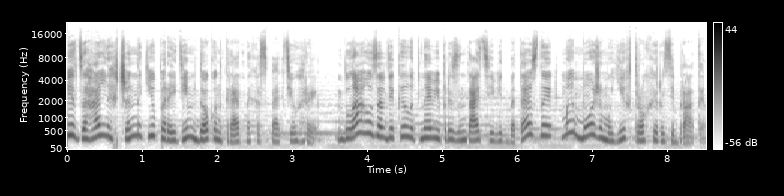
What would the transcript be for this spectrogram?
від загальних чинників перейдім до конкретних аспектів гри. Благо, завдяки липневій презентації від Bethesda ми можемо їх трохи розібрати.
